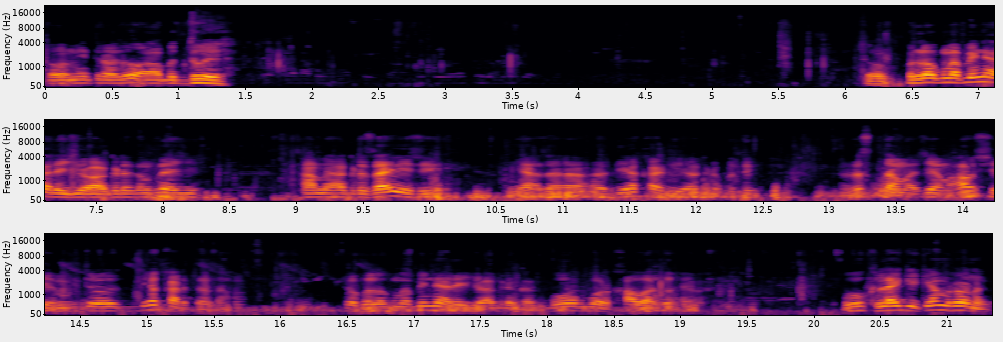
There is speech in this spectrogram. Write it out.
તો મિત્રો જો આ બધું તો બ્લોગમાં બિના રહી ગયો આગળ તમને હજી. સામે આગળ જાવી છીએ. ત્યાં દેખાડ્યું આગળ બધું રસ્તામાં જેમ આવશે મિત્રો દેખાડતા હતા તો બ્લોગમાં બિના રહી ગયો આગળ કાંઈક બોર બોર ખાવા તો ભૂખ લાગી કેમ રોનક.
